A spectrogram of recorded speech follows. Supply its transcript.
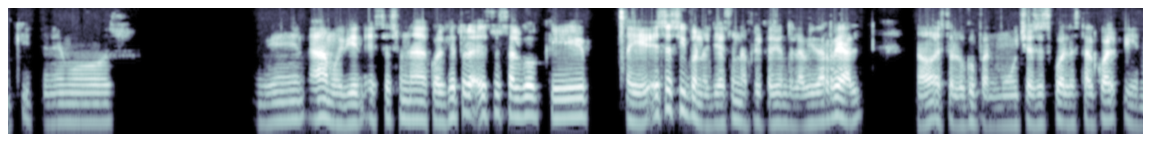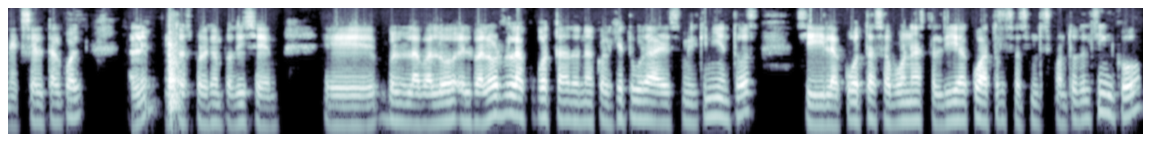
Aquí tenemos... Muy bien. Ah, muy bien. Esta es una colegiatura. Esto es algo que... Eh, esto sí, bueno, ya es una aplicación de la vida real. ¿no? Esto lo ocupan muchas escuelas tal cual y en Excel tal cual. ¿vale? Entonces, por ejemplo, dice... Eh, el valor de la cuota de una colegiatura es 1500. Si la cuota se abona hasta el día 4, se hace un descuento del 5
